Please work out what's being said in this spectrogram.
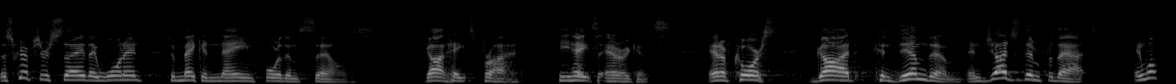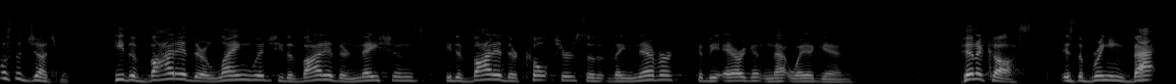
The scriptures say they wanted to make a name for themselves. God hates pride, He hates arrogance. And of course, God condemned them and judged them for that. And what was the judgment? He divided their language, He divided their nations, He divided their cultures so that they never could be arrogant in that way again. Pentecost is the bringing back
